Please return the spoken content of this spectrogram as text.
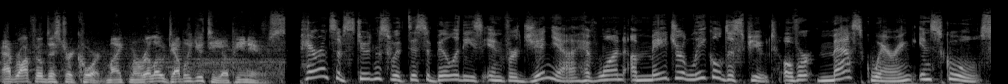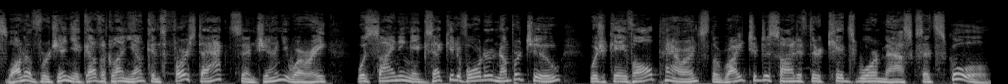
At Rockville District Court, Mike Murillo, WTOP News. Parents of students with disabilities in Virginia have won a major legal dispute over mask wearing in schools. One of Virginia Governor Glenn Youngkin's first acts in January was signing Executive Order Number Two, which gave all parents the right to decide if their kids wore masks at school.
